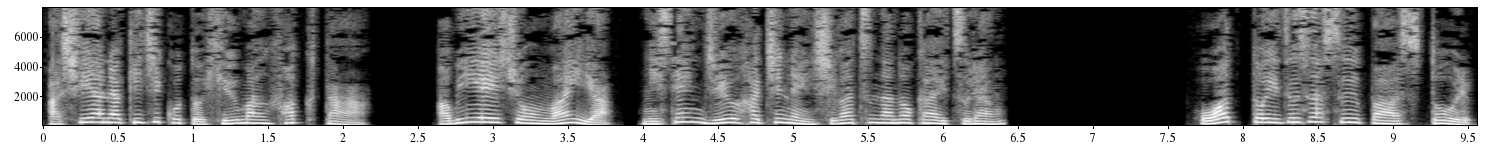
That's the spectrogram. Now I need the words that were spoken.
足穴記事故とヒューマンファクター。アビエーションワイヤ、2018年4月7日閲覧。What is the super stall?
